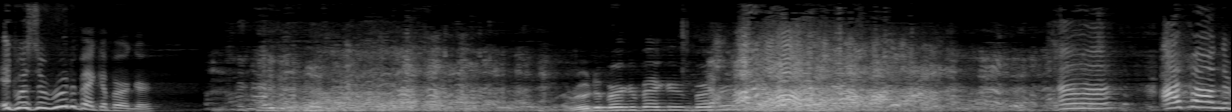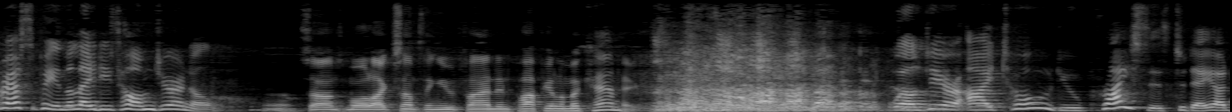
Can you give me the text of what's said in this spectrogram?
It was a rutabaga burger. A rutaburger burger burger? Uh-huh. I found the recipe in the Ladies' Home Journal. Oh, sounds more like something you'd find in Popular Mechanics. Well, dear, I told you prices today are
